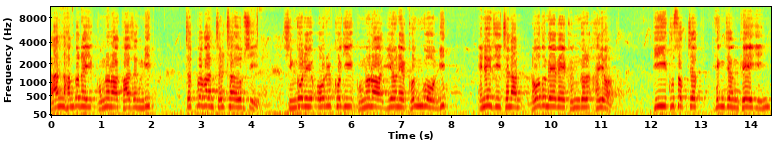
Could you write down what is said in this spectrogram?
단 한 번의 공론화 과정 및 적법한 절차 없이 신고리 오류코기 공론화위원회 권고 및 에너지 전환 로드맵에 근거하여 비구속적 행정계획인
